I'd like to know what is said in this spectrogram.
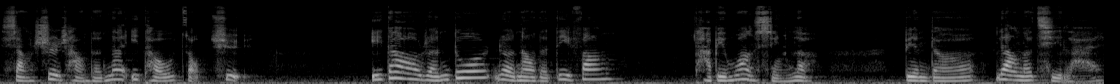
向市场的那一头走去。一到人多热闹的地方，它便忘形了，变得亮了起来。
